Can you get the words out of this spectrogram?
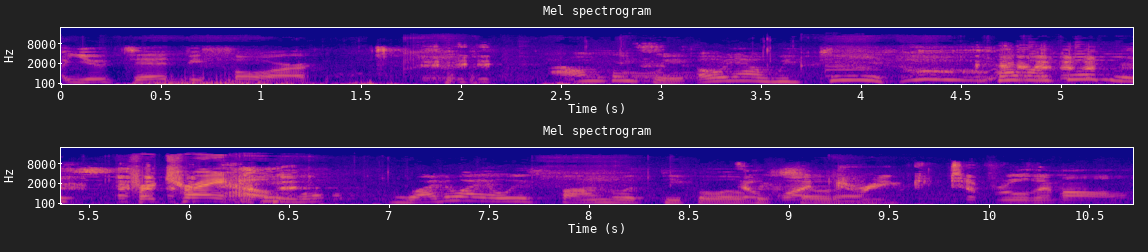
you did before. I don't think we. Oh yeah, we did. Oh my goodness. For Trejo. What- Why do I always bond with people The over one soda? drink to rule them all.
